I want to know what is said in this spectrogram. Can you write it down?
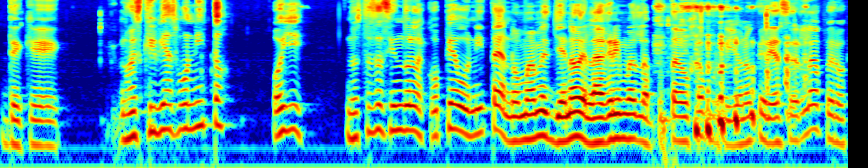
de que no escribías bonito. Oye, no estás haciendo la copia bonita. No mames, lleno de lágrimas la puta hoja porque yo no quería hacerla, pero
